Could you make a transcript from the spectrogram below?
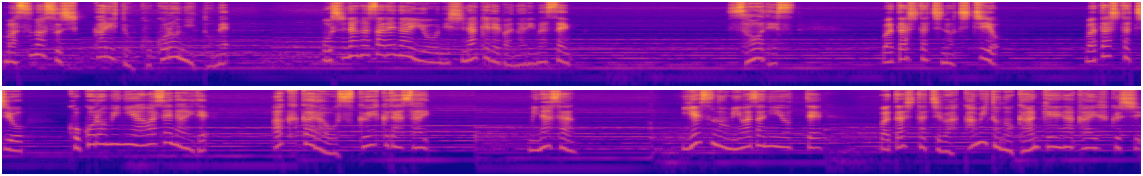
ますますしっかりと心に留め押し流されないようにしなければなりません。そうです。私たちの父よ。私たちを試みに合わせないで悪からお救いください。皆さんイエスの御業によって私たちは神との関係が回復し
